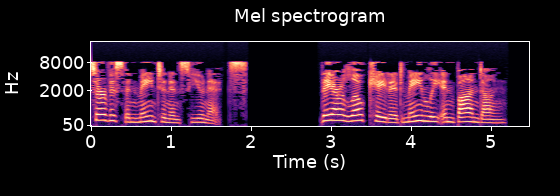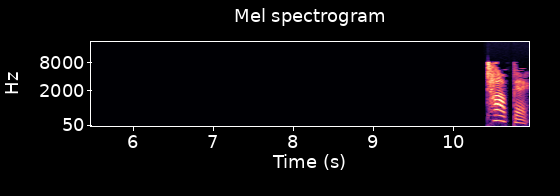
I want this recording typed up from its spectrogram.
service and maintenance units. They are located mainly in Bandung. Topic:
